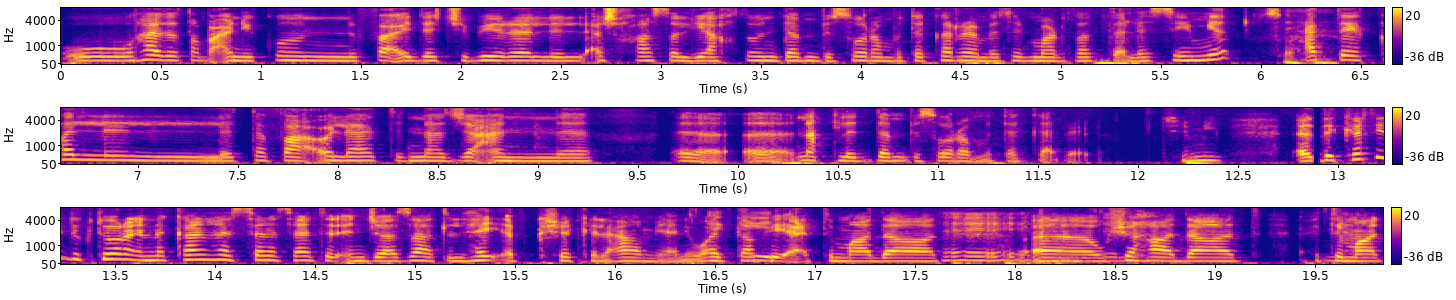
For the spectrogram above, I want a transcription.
وهذا طبعا يكون فائدة كبيرة للأشخاص اللي يأخذون دم بصورة متكررة مثل مرضى الثلاسيميا صحيح. حتى يقلل التفاعلات الناتجة عن آه، آه، نقل الدم بصورة متكررة جميل. ذكرتي دكتورة أن كان هالسنة سنة الإنجازات الهيئة بشكل عام يعني وايد كان. في اعتمادات إيه، آه وشهادات اعتماد.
